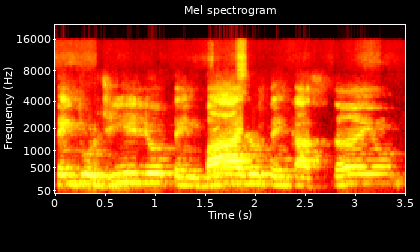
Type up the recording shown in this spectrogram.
Tem turdilho, tem baio, tem castanho.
